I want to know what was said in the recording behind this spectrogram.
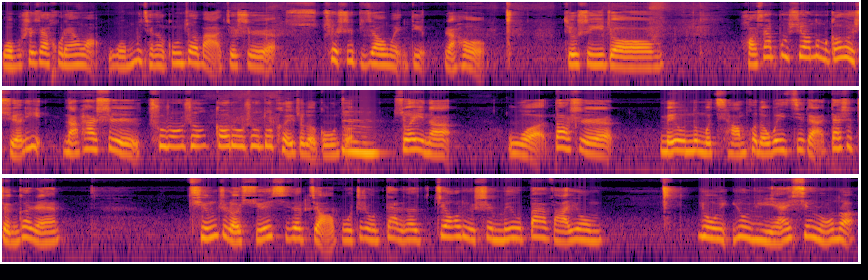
我不是在互联网，我目前的工作吧，就是确实比较稳定，然后就是一种。好像不需要那么高的学历，哪怕是初中生、高中生都可以做的工作。嗯，所以呢，我倒是没有那么强迫的危机感，但是整个人停止了学习的脚步，这种带来的焦虑是没有办法用用用语言形容的。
